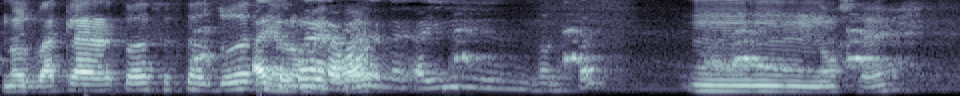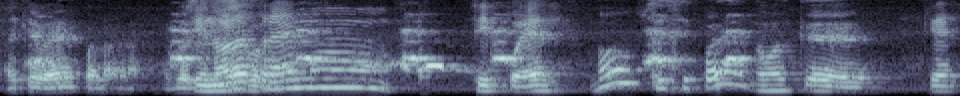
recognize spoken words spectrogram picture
nos va a aclarar todas estas dudas. Ahí se puede mejor- grabar, en- ahí donde estás. Mm, no sé. Hay que ver para ver Si no la traemos, sí puede. No, sí, sí puede, nomás que ¿Qué?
